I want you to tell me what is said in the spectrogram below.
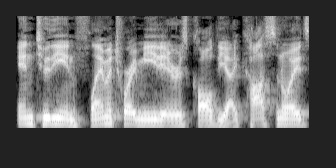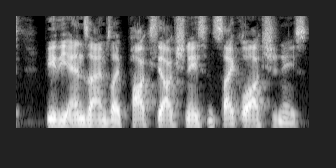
into the inflammatory mediators called the eicosanoids via the enzymes like lipoxygenase and cyclooxygenase.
